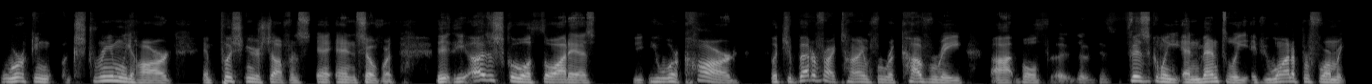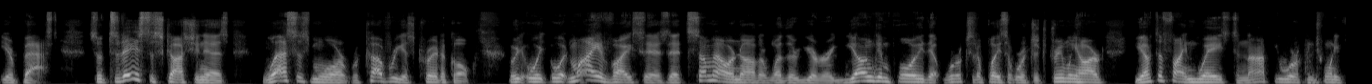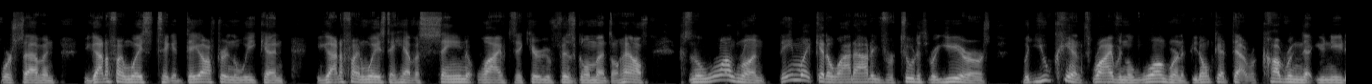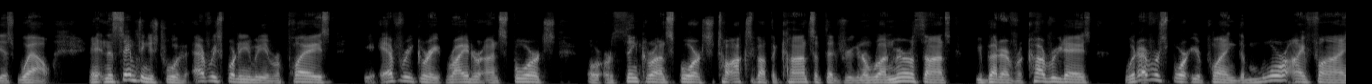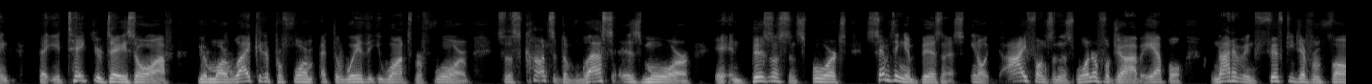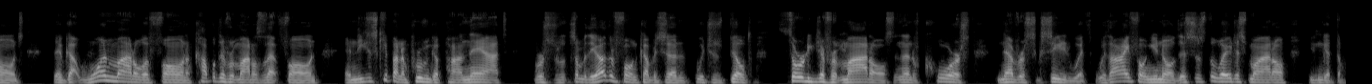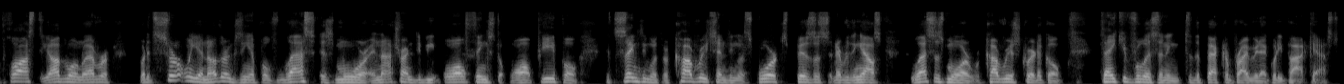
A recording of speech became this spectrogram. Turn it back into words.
working extremely hard and pushing yourself and, and so forth. The, the other school of thought is you work hard, but you better find time for recovery, uh, both uh, physically and mentally, if you want to perform at your best. So today's discussion is less is more. Recovery is critical. What my advice is that somehow or another, whether you're a young employee that works at a place that works extremely hard, you have to find ways to not be working 24 7. You got to find ways to take a day off during the weekend. You got to find ways to have a sane life to take care of your physical and mental health. Because in the long run, they might get a lot out of you for two to three years, but you can't thrive in the long run if you don't get that recovering that you need as well. And the same thing is true of every sport anybody ever plays every great writer on sports or, or, thinker on sports talks about the concept that if you're going to run marathons, you better have recovery days. Whatever sport you're playing, the more I find that you take your days off, you're more likely to perform at the way that you want to perform. So this concept of less is more in, in business and sports, same thing in business. You know, iPhone's done this wonderful job, Apple, not having 50 different phones. They've got one model of phone, a couple different models of that phone, and they just keep on improving upon that versus what some of the other phone companies said, which was built 30 different models and then of course never succeeded with. With iPhone, you know, this is the latest model. You can get the plus, the other one, whatever, but it's certainly another example of less is more and not trying to be all things to all people. It's the same thing with recovery, same thing with sports, business, and everything else. Less is more. Recovery is critical. Thank you for listening to the Becker Private Equity Podcast.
